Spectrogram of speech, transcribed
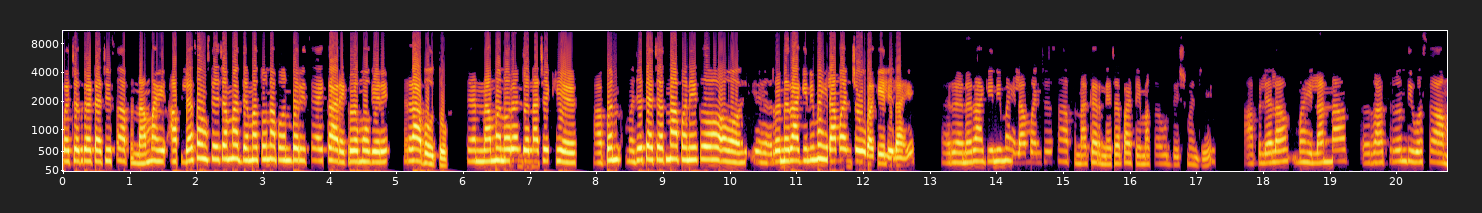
बचत गटाची स्थापना आपल्या संस्थेच्या माध्यमातून आपण बरेच काही कार्यक्रम वगैरे राबवतो. त्यांना मनोरंजनाचे खेळ आपण म्हणजे त्याच्यातनं आपण एक रणरागिनी महिला मंच उभा केलेला आहे. रणरागिनी महिला मंच स्थापना करण्याच्या पाठीमागचा उद्देश म्हणजे आपल्याला महिलांना रात्रंदिवस काम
